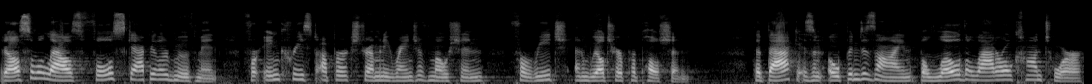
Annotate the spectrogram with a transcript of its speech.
It also allows full scapular movement for increased upper extremity range of motion, for reach, and wheelchair propulsion. The back is an open design below the lateral contour,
